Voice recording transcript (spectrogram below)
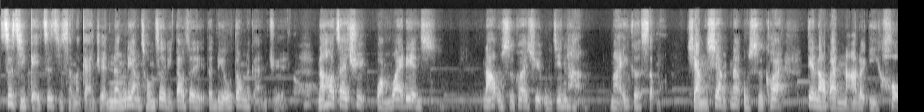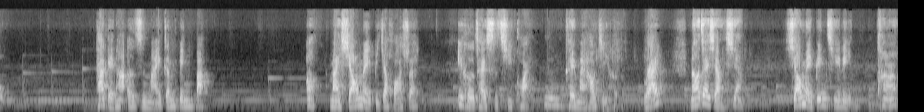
自己给自己什么感觉，能量从这里到这里的流动的感觉，然后再去往外练习，拿五十块去五金行买一个什么，想象那五十块店老板拿了以后，他给他儿子买一根冰棒，哦，买小美比较划算。一盒才十七块，嗯，可以买好几盒，right？然后再想象，小美冰淇淋，她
